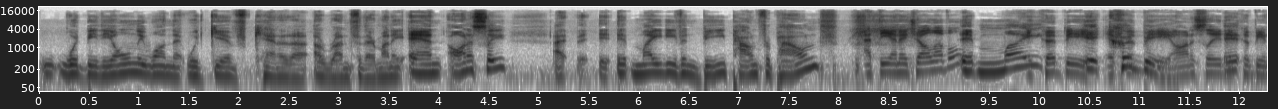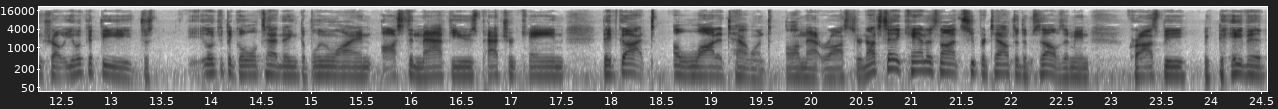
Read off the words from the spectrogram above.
would be the only one that would give Canada a run for their money. And honestly, I, it, it might even be pound for pound. At the NHL level, It might. It could be. It, could, be. Honestly, they It- could be in trouble. You look at the just. Look at the goaltending, the blue line, Auston Matthews, Patrick Kane. They've got a lot of talent on that roster. Not to say that Canada's not super talented themselves. I mean, Crosby, McDavid.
